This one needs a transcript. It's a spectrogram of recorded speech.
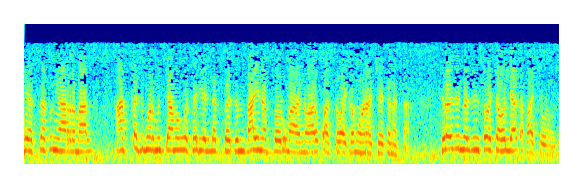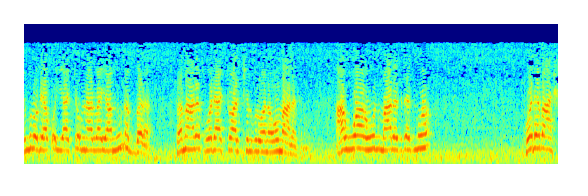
የስተቱን ያርማል አስቀድሞ እርምጃ መወሰድ የለበትም ባይነበሩ ማለት ነው። አርቆ አስተዋይ ከመሆናቸው የተነሳ ስለዚህ እነዚህን ሰዎች አሁን ሊያጠፋቸው ነው። ዝም ብሎ ቢያቆያቸው ምናልባት ያምኑ ነበረ። በማለት ወዳቸው አልችል ብሎ ነው ማለት ነው። አዋሁን ማለት ደግሞ ወደ ባሻ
